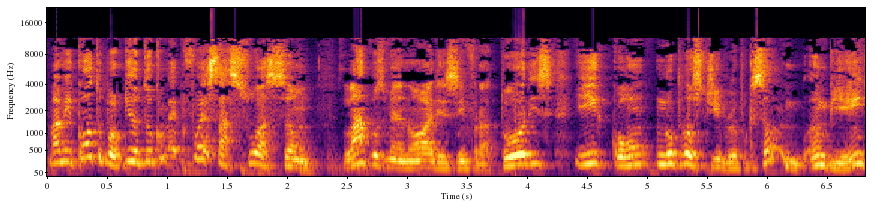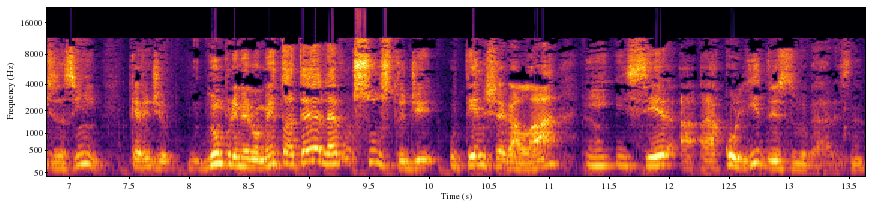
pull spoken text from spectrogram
Mas me conta um pouquinho, tu, como é que foi essa sua ação lá com os menores infratores e com no prostíbulo? Porque são ambientes, assim, que a gente, num primeiro momento, até leva um susto de o tênis chegar lá e, e ser acolhido nesses lugares, né?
